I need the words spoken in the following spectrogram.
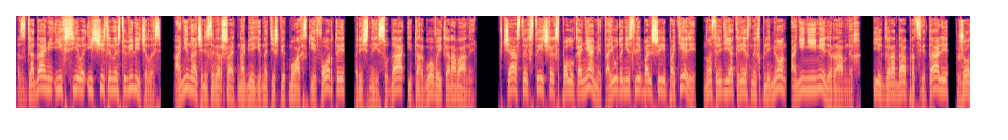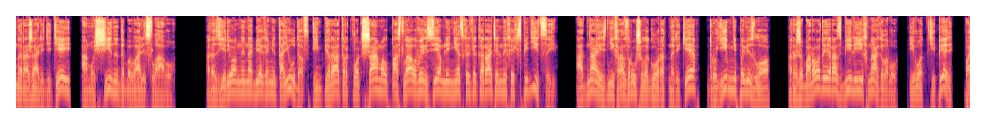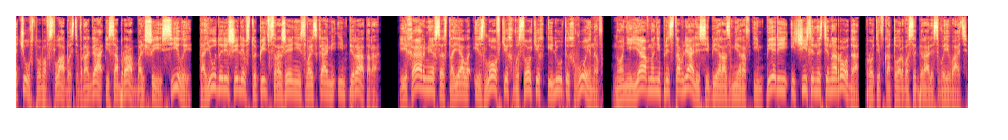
С годами их сила и численность увеличилась. Они начали совершать набеги на Тишкветмуахские форты, речные суда и торговые караваны. В частых стычках с полуконями таюды несли большие потери, но среди окрестных племен они не имели равных. Их города процветали, жены рожали детей, а мужчины добывали славу. Разъяренный набегами таюдов, император Квотшамал послал в их земли несколько карательных экспедиций. Одна из них разрушила город на реке, другим не повезло. Рожебородые разбили их на голову, и вот теперь Почувствовав слабость врага и собрав большие силы, таюды решили вступить в сражение с войсками императора. Их армия состояла из ловких, высоких и лютых воинов, но они явно не представляли себе размеров империи и численности народа, против которого собирались воевать.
